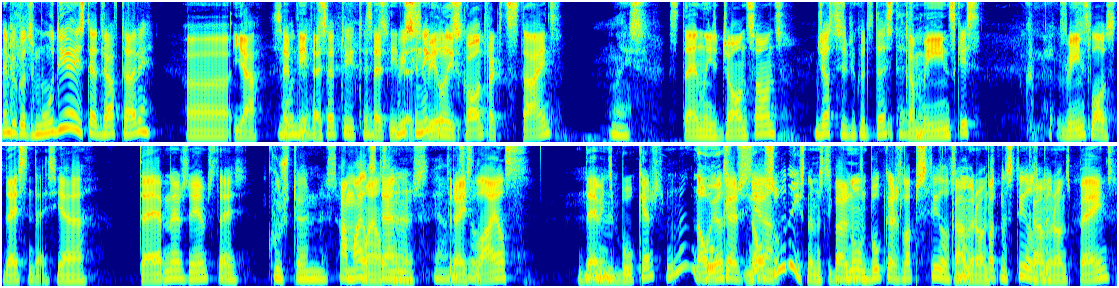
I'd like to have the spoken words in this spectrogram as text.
Nebija kaut kāds mūdījais tajā draftā arī? Uh, jā, septītais. Septītais. Septītais. Vilijas Niklas. kontrakts Steins, Nice. Stanlijs Johnsons, Justice bija kaut kāds desmitais. ne? Kamīnskis, Vinslavs desmitais, jā. Tērners 11. Kurš Turners? Ah, Miles Turners. Trejs Lails, Devins mm. Bukers. Nu, Nav, Bookers, Bookers, jā. sūdīgs nemaz tik. Nu, Bukers labs stils. Kamerons, Nu, pat ne stils, bet Kamerons Pēns,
